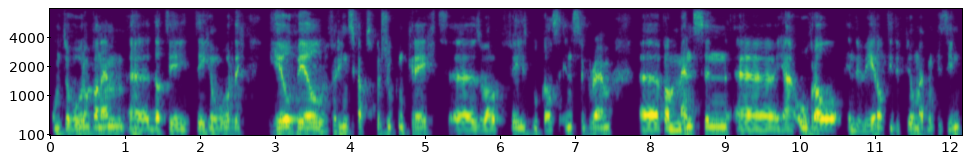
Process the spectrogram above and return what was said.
om te horen van hem uh, dat hij tegenwoordig heel veel vriendschapsverzoeken krijgt, uh, zowel op Facebook als Instagram, uh, van mensen ja, overal in de wereld die de film hebben gezien,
